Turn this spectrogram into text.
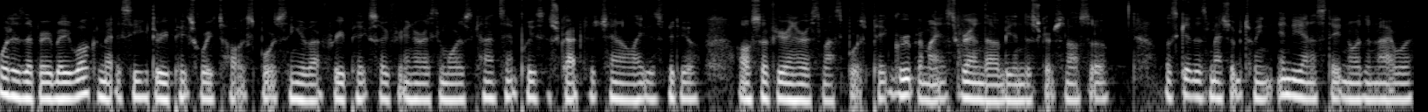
What is up, everybody? Welcome back to C3 Picks, where we talk sports and give out free picks. So, if you're interested in more of this content, please subscribe to the channel, like this video. Also, if you're interested in my sports pick group or my Instagram, that'll be in the description. Also, let's get this matchup between Indiana State, Northern Iowa.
